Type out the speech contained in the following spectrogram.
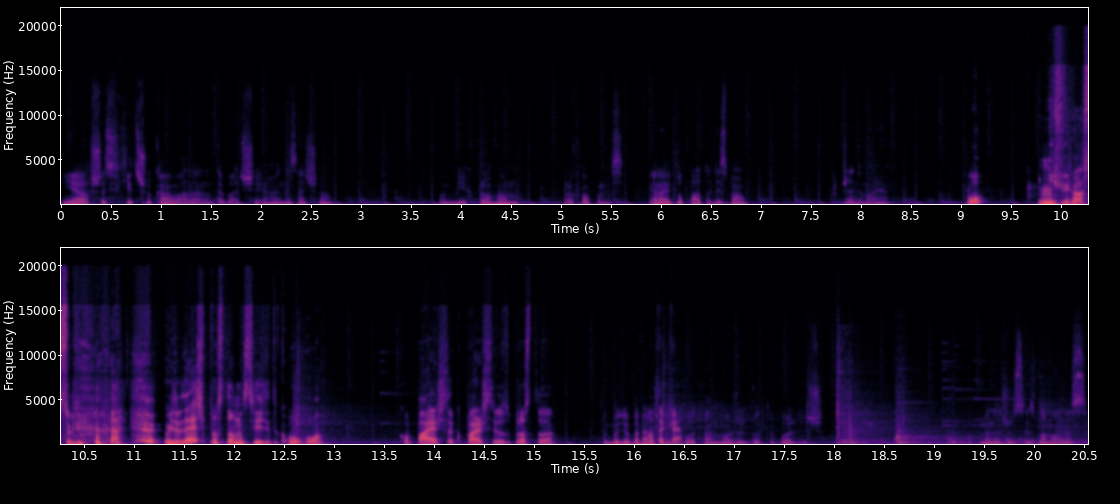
Я щось вхід шукав, але ну ти бачиш, я його не знайшов. Обіг кругом. Прохопимося. Я навіть лопату десь мав. Вже немає. О! Ніфіга собі. Уявляєш в простому світі так. Ого. Копаєшся, копаєшся, просто. Ти будь обережний, бо там можуть бути боляче. У мене вже все зламалося.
